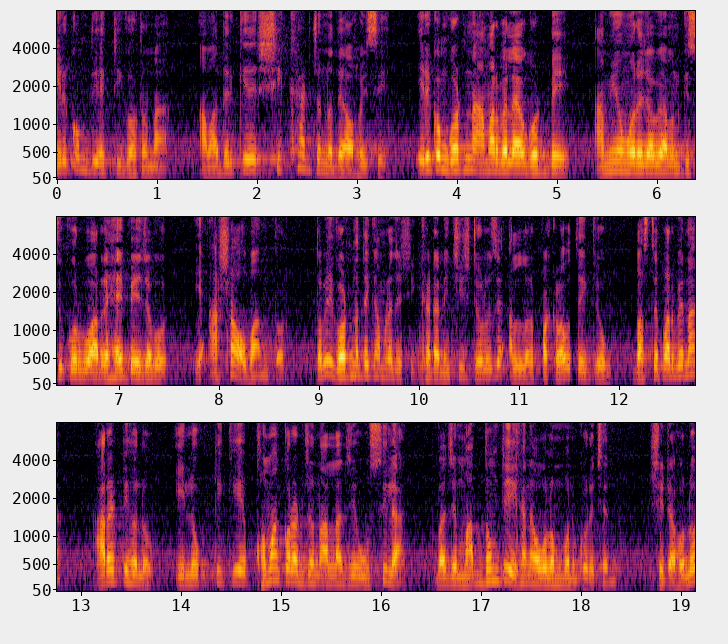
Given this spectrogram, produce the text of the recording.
এরকম দু একটি ঘটনা আমাদেরকে শিক্ষার জন্য দেওয়া হয়েছে। এরকম ঘটনা আমার বেলায়ও ঘটবে, আমিও মরে যাব, এমন কিছু করব আর রেহাই পেয়ে যাব, এ আশা অবান্তর। তবে এই ঘটনা থেকে আমরা যে শিক্ষাটা নিচ্ছি সেটা হলো যে আল্লাহর পাকড়াও থেকে কেউ বাঁচতে পারবে না। আর একটি হলো এই লোকটিকে ক্ষমা করার জন্য আল্লাহ যে উসিলা বা যে মাধ্যমটি এখানে অবলম্বন করেছেন, সেটা হলো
